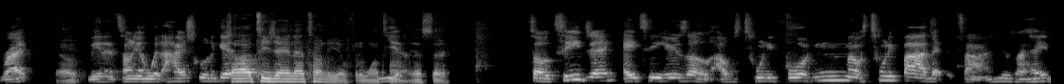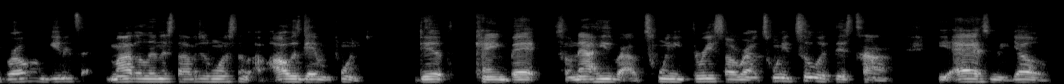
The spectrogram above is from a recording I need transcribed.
right? Yep. Me and Antonio went to high school together. Shout out TJ and Antonio for the one time. Yeah. Yes, sir. So TJ, 18 years old. I was 24. Mm, I was 25 at the time. He was like, "Hey, bro, I'm getting into modeling and stuff. I just want to." I always gave him pointers. Dipped, came back. So now he's around 23. So around 22 at this time, he asked me, "Yo,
